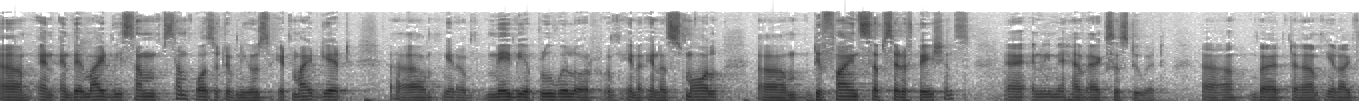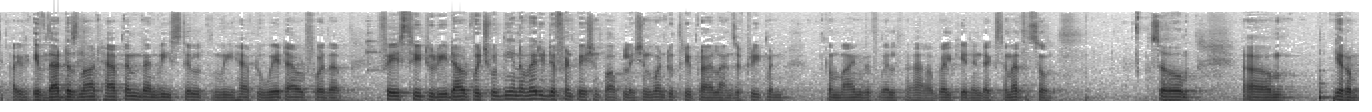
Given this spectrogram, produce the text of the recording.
um, and, and there might be some, some positive news. It might get, um, you know, maybe approval or in a, in a small um, defined subset of patients, uh, and we may have access to it. Uh, but um, you know, if, if, that does not happen, then we still we have to wait out for the phase three to read out, which will be in a very different patient population, one to three prior lines of treatment combined with well, uh, Velcade and dexamethasone. So, um, you know,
